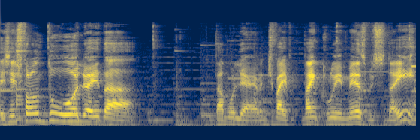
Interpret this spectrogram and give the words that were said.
Tem gente falando do olho aí da, da mulher. A gente vai, vai incluir mesmo isso daí?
